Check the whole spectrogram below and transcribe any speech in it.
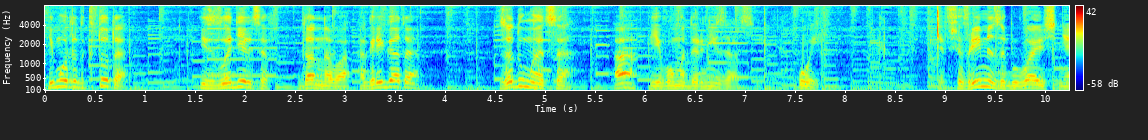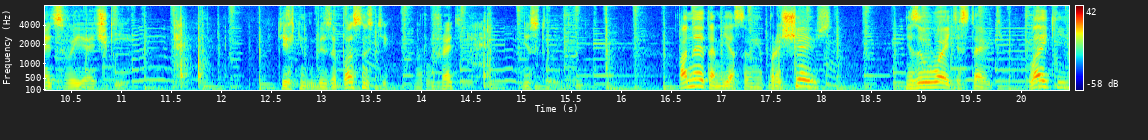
И может кто-то из владельцев данного агрегата задумается о его модернизации. Ой, я все время забываю снять свои очки. Технику безопасности нарушать не стоит. А на этом я с вами прощаюсь. Не забывайте ставить лайки,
